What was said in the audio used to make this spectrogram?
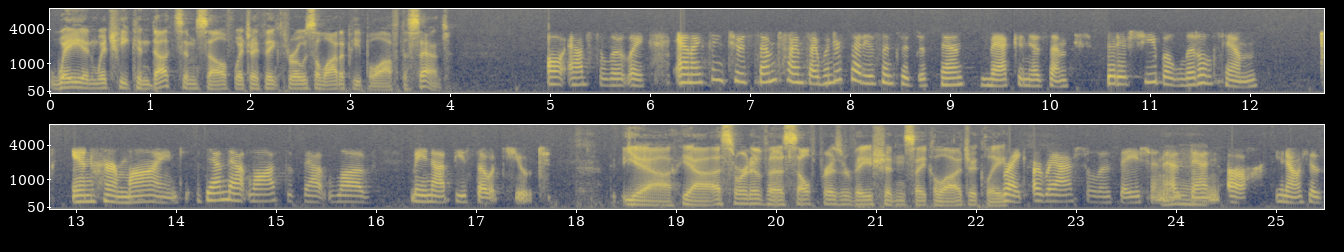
way in which he conducts himself, which I think throws a lot of people off the scent. Oh, absolutely. And I think, too, sometimes I wonder if that isn't a defense mechanism that if she belittles him in her mind, then that loss of that love may not be so acute. Yeah, yeah, a sort of a self-preservation psychologically. Right, a rationalization, as in, oh, you know, his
